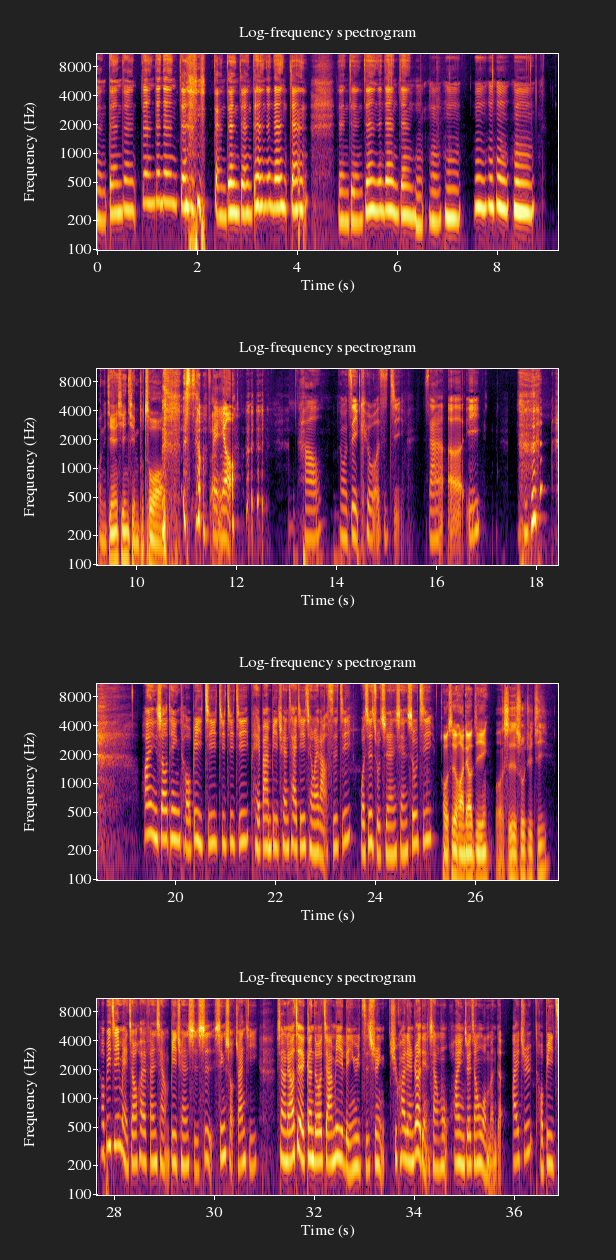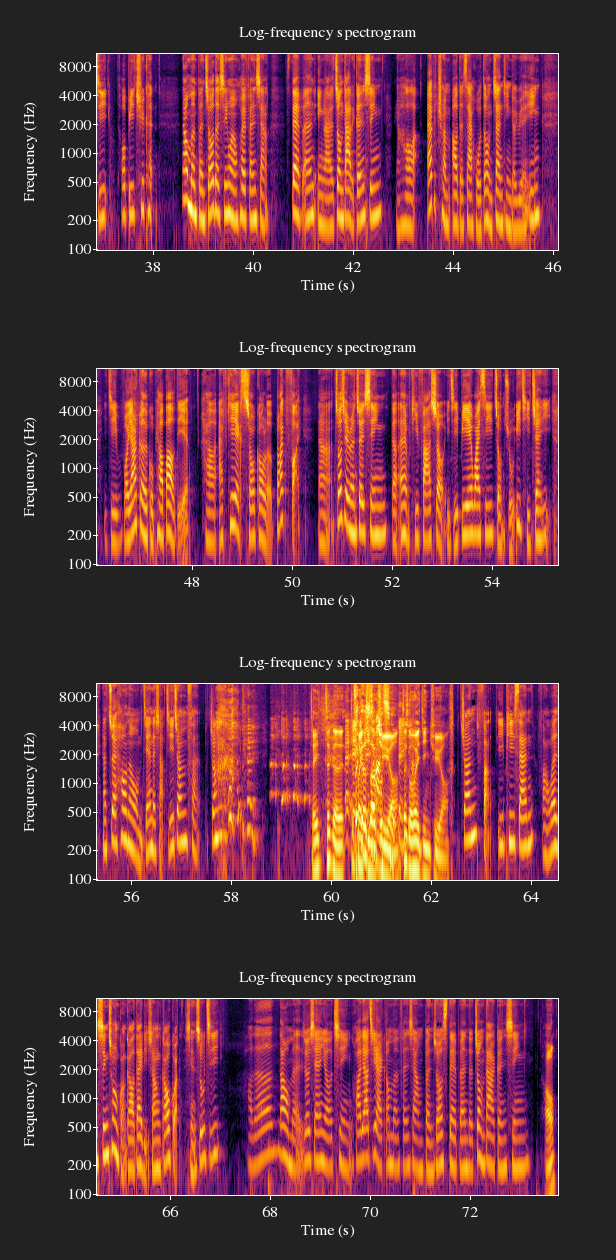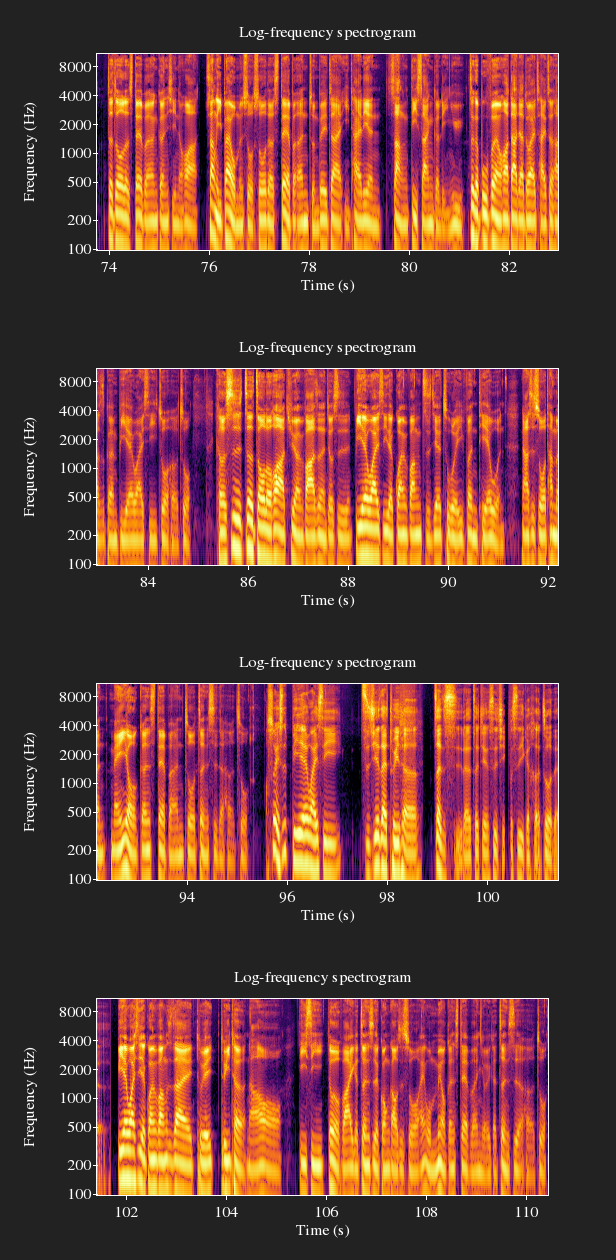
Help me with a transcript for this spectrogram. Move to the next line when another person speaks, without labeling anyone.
噔噔噔噔噔噔噔噔噔噔噔噔噔噔噔噔噔噔噔，嗯哼哼哼哼哼。
哦，你今天心情不错哦。
没有。好，那我自己 cue 我自己。三二一。欢迎收听投币鸡鸡鸡鸡，陪伴币圈菜鸡成为老司机。我是主持人咸酥鸡，
我是滑雕鸡，
我是数据鸡。
投币机每周会分享币圈时事、新手专题。想了解更多加密领域资讯、区块链热点项目，欢迎追踪我们的 IG 投币机 Tobi Chicken。那我们本周的新闻会分享 STEPN 迎来了重大的更新，然后 a p t r u m 奥德赛活动暂停的原因，以及 Voyager 的股票暴跌，还有 FTX 收购了 BlockFi。那周杰伦最新的 NFT 发售，以及 BAYC 种族议题争议。那最后呢，我们今天的小鸡专访专，
这这个会进去哦，这个会进去哦。
专访 EP 三，访问新创广告代理商高管咸酥鸡。好的，那我们就先有请花雕鸡来跟我们分享本周 STEPN 的重大更新。
好。这周的 STEPN 更新的话，上礼拜我们所说的 STEPN 准备在以太链上第三个领域这个部分的话，大家都在猜测它是跟 BAYC 做合作。可是这周的话，居然发生的就是 BAYC 的官方直接出了一份贴文，那是说他们没有跟 STEPN 做正式的合作，
所以是 BAYC 直接在 Twitter。证实了这件事情不是一个合作的。
BAYC 的官方是在推 Twitter，然后 DC 都有发一个正式的公告，是说，哎，我们没有跟 STEPN 有一个正式的合作。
